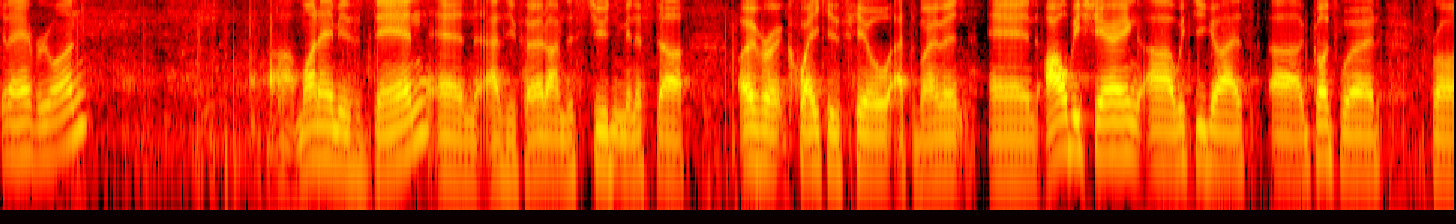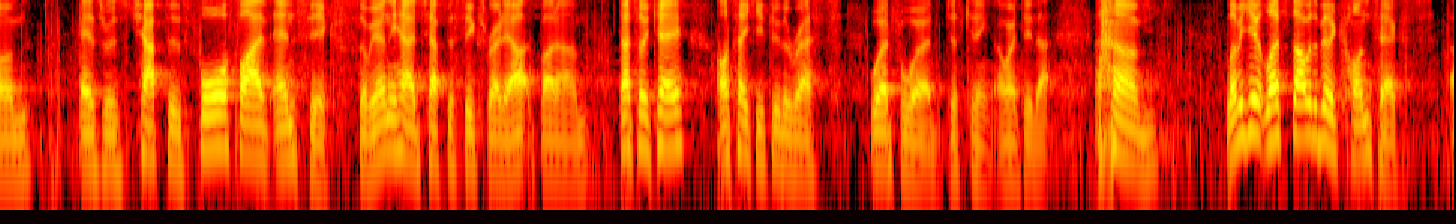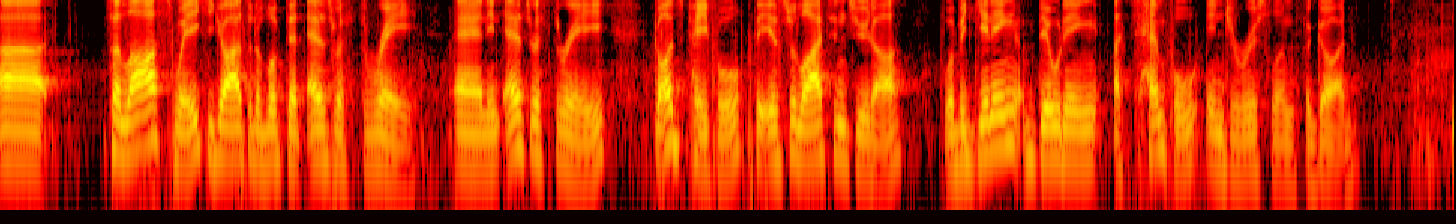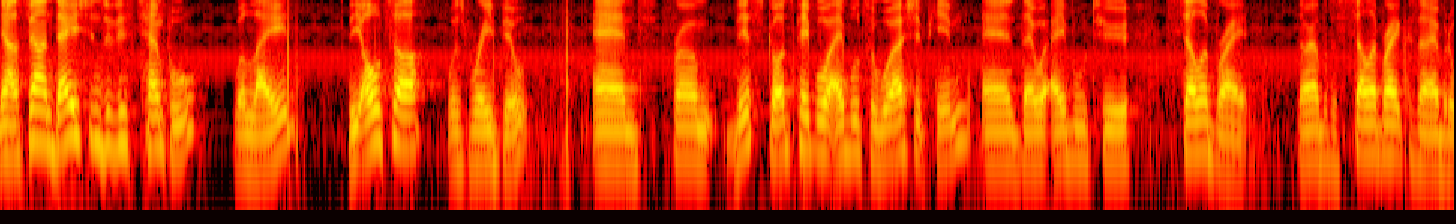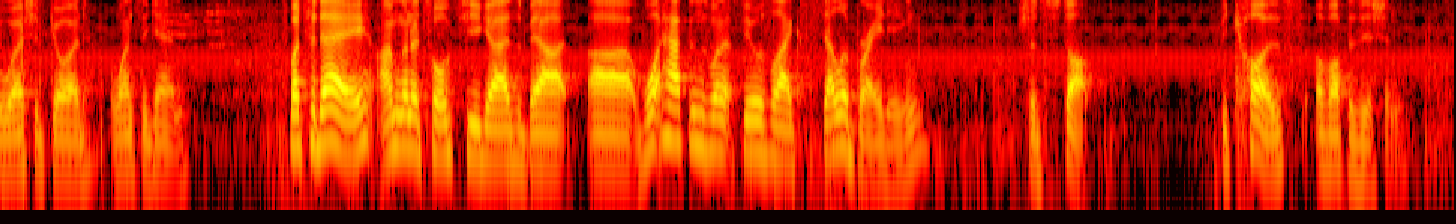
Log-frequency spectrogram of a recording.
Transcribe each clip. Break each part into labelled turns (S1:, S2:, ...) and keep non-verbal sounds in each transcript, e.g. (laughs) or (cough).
S1: G'day, everyone. Uh, my name is Dan, and as you've heard, I'm the student minister over at Quakers Hill at the moment, and I'll be sharing uh, with you guys uh, God's word from Ezra's chapters 4, 5, and 6. So we only had chapter 6 read out, but um, that's okay. I'll take you through the rest, word for word. Just kidding, I won't do that. (laughs) Um, let me give, let's start with a bit of context. Uh, so last week, you guys would have looked at Ezra 3, and in Ezra 3, God's people, the Israelites in Judah, were beginning building a temple in Jerusalem for God. Now, the foundations of this temple were laid, the altar was rebuilt, and from this, God's people were able to worship Him and they were able to celebrate. They were able to celebrate because they were able to worship God once again. But today, I'm going to talk to you guys about uh, what happens when it feels like celebrating should stop because of opposition.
